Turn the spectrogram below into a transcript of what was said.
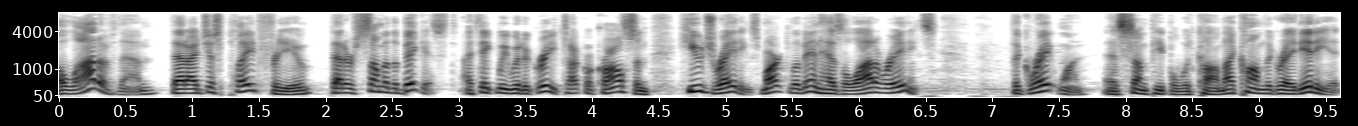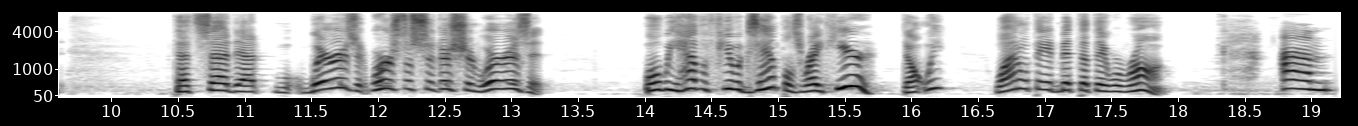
A lot of them that I just played for you that are some of the biggest. I think we would agree. Tucker Carlson, huge ratings. Mark Levin has a lot of ratings. The great one, as some people would call him. I call him the great idiot. That said that, where is it? Where's the sedition? Where is it? Well, we have a few examples right here, don't we? Why don't they admit that they were wrong? Um,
